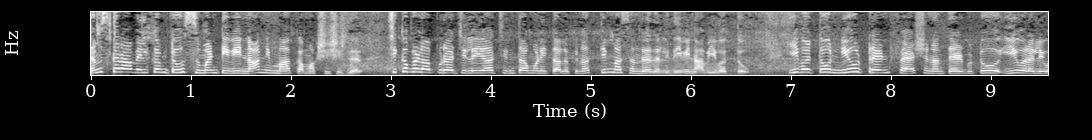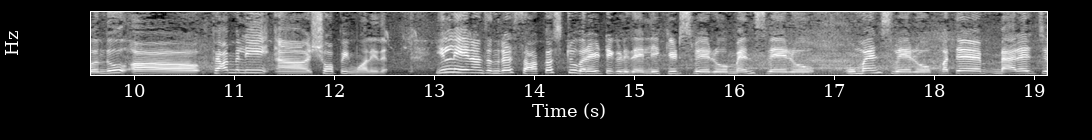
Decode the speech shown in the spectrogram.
ನಮಸ್ಕಾರ welcome to Suman TV ನಾನು ನಿಮ್ಮ ಕಾಮಾಕ್ಷಿ ಶಿಶಿಧರ್ ಚಿಕ್ಕಬಳ್ಳಾಪುರ ಜಿಲ್ಲೆಯ ಚಿಂತಾಮಣಿ ತಾಲೂಕಿನ ತಿಮ್ಮಸಂದ್ರದಲ್ಲಿದ್ದೀವಿ ನಾವಿವತ್ತು. ಇವತ್ತು ನ್ಯೂ ಟ್ರೆಂಡ್ ಫ್ಯಾಷನ್ ಅಂತ ಹೇಳ್ಬಿಟ್ಟು ಈ ಊರಲ್ಲಿ ಒಂದು ಫ್ಯಾಮಿಲಿ ಶಾಪಿಂಗ್ ಮಾಲ್ ಇದೆ. ಇಲ್ಲಿ ಏನಂತಂದ್ರೆ ಸಾಕಷ್ಟು ವೆರೈಟಿಗಳಿದೆ. ಇಲ್ಲಿ kids wear, men's wear, women's wear, ಮತ್ತು ಮ್ಯಾರೇಜ್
